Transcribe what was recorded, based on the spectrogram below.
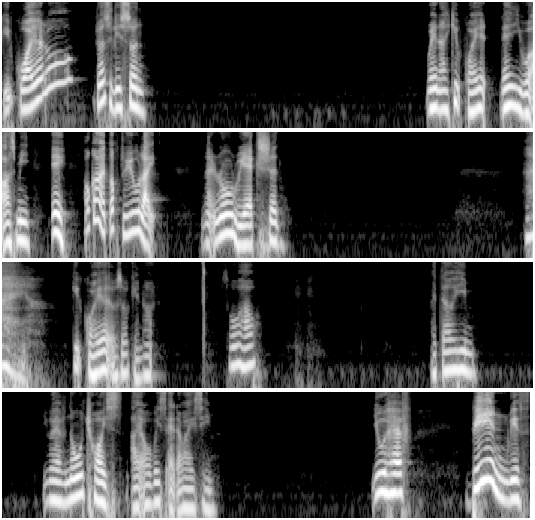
Keep quiet or just listen. When I keep quiet, then he will ask me, Hey, eh, how come I talk to you like, like no reaction? Ay, keep quiet also cannot. So how? I tell him, you have no choice. I always advise him. You have been with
